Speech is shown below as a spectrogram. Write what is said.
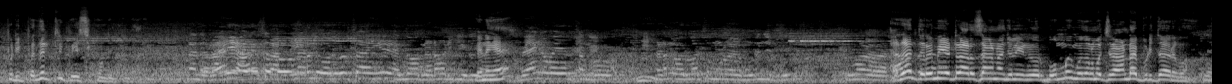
இப்படி பிதற்றி பேசி கொண்டிருக்கிறார். என்னங்க? அதான் திறமையற்ற அரசாங்கம் நான் சொல்லியிருக்கேன் ஒரு பொம்மை முதலமைச்சர் ஆண்டா இப்படி தான் இருக்கும். இந்த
